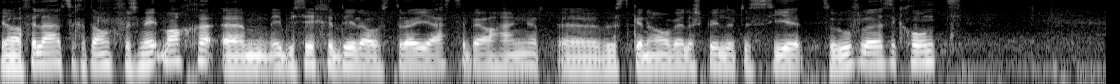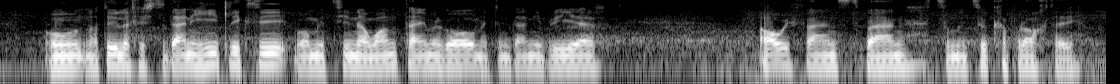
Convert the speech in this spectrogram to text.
Ja, vielen herzlichen Dank fürs Mitmachen. Ähm, ich bin sicher, dir als treuer SCB-Anhänger äh, wisst genau, welcher Spieler das hier zur Auflösung kommt. Und natürlich war es der Danny Heatley, der mit seinem One-Timer-Goal, mit dem Danny Brier, alle Fans zu Bern zum Entzücken gebracht haben.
